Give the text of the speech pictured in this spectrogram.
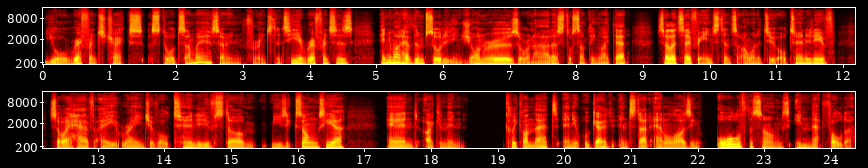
your reference tracks stored somewhere. So, in, for instance, here, references, and you might have them sorted in genres or an artist or something like that. So, let's say, for instance, I want to do alternative. So, I have a range of alternative style music songs here, and I can then click on that, and it will go and start analyzing all of the songs in that folder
